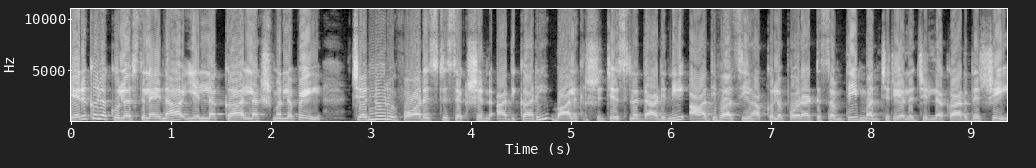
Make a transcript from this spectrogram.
ఎరుకల కులస్తులైన ఎల్లక్క లక్ష్మణ్లపై Chennur forest section అధికారి బాలకృష్ణ చేసిన దాడిని ఆదివాసీ హక్కుల పోరాట సమితి మంచిర్యాల జిల్లా కార్యదర్శి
